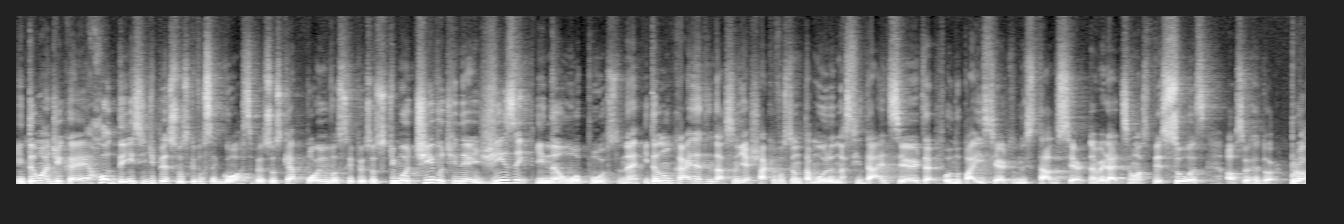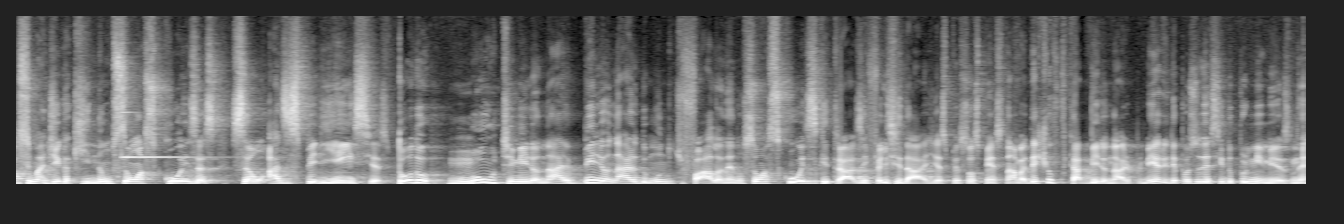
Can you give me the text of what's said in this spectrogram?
Então a dica é rodeie-se de pessoas que você gosta, pessoas que apoiam você, pessoas que motivam, te energizem e não o oposto, né? Então não cai na tentação de achar que você não está morando na cidade certa ou no país certo ou no estado certo. Na verdade são as pessoas ao seu redor. Próxima dica que não são as coisas, são as experiências. Todo multimilionário, bilionário do mundo te fala, né? Não são as coisas que trazem felicidade. E as pessoas pensam, ah, mas deixa eu ficar bilionário primeiro e depois eu decido por mim mesmo, né?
